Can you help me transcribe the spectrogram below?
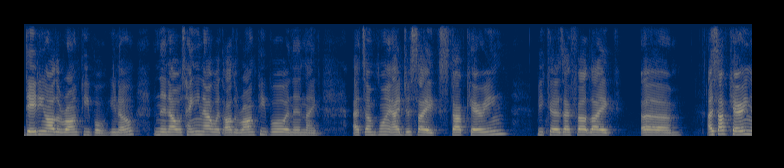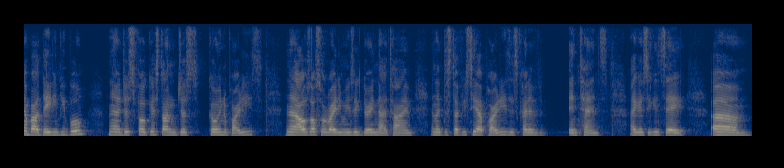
dating all the wrong people, you know. And then I was hanging out with all the wrong people, and then like at some point I just like stopped caring because I felt like um, I stopped caring about dating people and I just focused on just going to parties. And I was also writing music during that time and like the stuff you see at parties is kind of intense, I guess you can say. Um,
